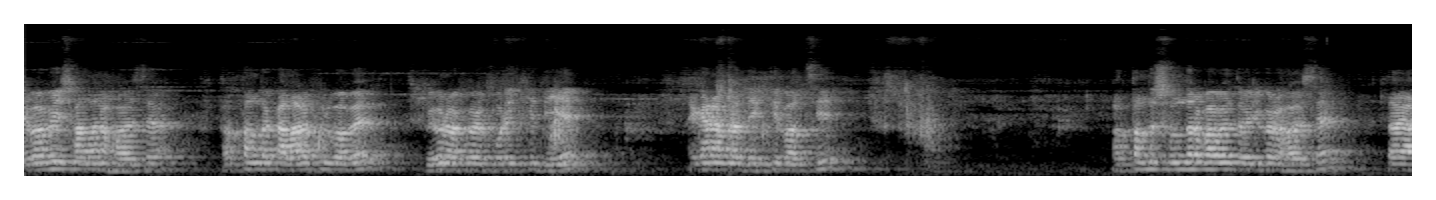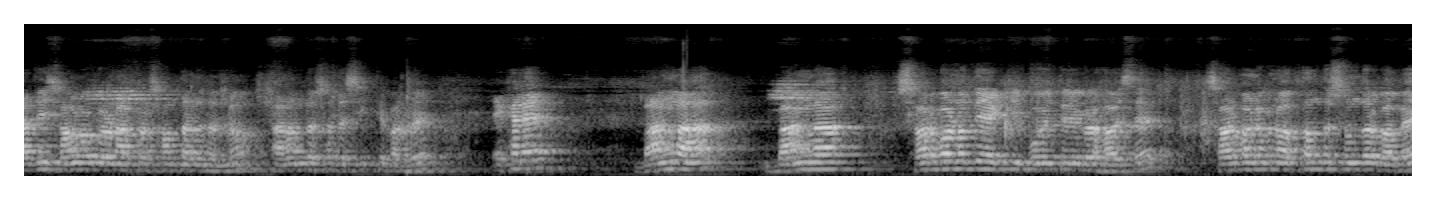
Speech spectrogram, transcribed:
এভাবেই সাজানো হয়েছে। অত্যন্ত কালারফুলভাবে বিভিন্ন রকমের পরীক্ষা দিয়ে এখানে আমরা দেখতে পাচ্ছি। অত্যন্ত সুন্দরভাবে তৈরি করা হয়েছে। তাই আজই সংগ্রহ করুন আপনার সন্তানের জন্য, আনন্দের সাথে শিখতে পারবে। এখানে বাংলা বাংলা স্বরবর্ণ দিয়ে একটি বই তৈরি করা হয়েছে। স্বরবর্ণগুলো অত্যন্ত সুন্দরভাবে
